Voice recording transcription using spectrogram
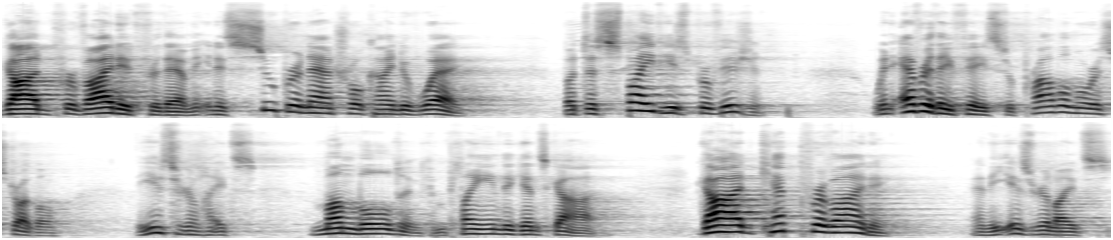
God provided for them in a supernatural kind of way. But despite his provision, whenever they faced a problem or a struggle, the Israelites mumbled and complained against God. God kept providing, and the Israelites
